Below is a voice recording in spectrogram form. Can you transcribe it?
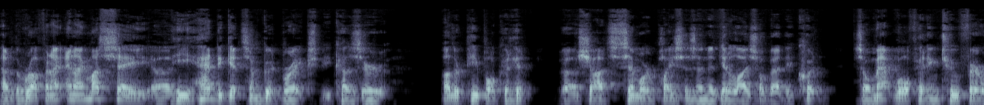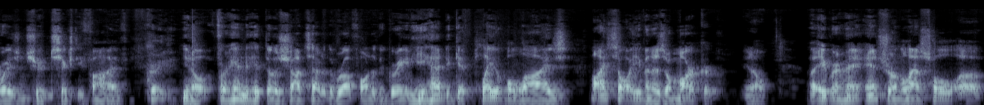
out of the rough, and I and I must say uh, he had to get some good breaks because there other people could hit uh, shots similar places and they'd get a lie so bad they couldn't. So Matt Wolff hitting two fairways and shooting 65 crazy. you know, for him to hit those shots out of the rough onto the green, he had to get playable lies. I saw even as a marker, you know, uh, Abraham Ancer on the last hole uh,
